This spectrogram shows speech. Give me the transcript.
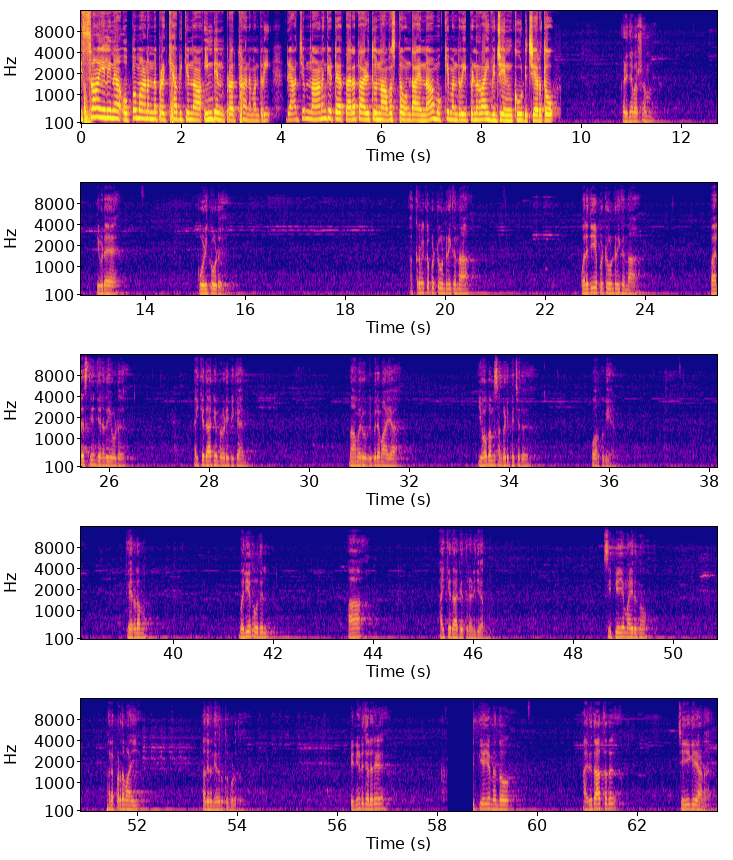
ഇസ്രായേലിന് ഒപ്പമാണെന്ന് പ്രഖ്യാപിക്കുന്ന ഇന്ത്യൻ പ്രധാനമന്ത്രി രാജ്യം നാണം കെട്ട് തല താഴ്ത്തുന്ന അവസ്ഥ ഉണ്ടായെന്ന് മുഖ്യമന്ത്രി പിണറായി വിജയൻ കൂട്ടിച്ചേർത്തു. കഴിഞ്ഞ വർഷം ഇവിടെ കോഴിക്കോട് ആക്രമിക്കപ്പെട്ടുകൊണ്ടിരിക്കുന്ന കൊല ചെയ്യപ്പെട്ടുകൊണ്ടിരിക്കുന്ന പാലസ്തീൻ ജനതയോട് ഐക്യദാർഢ്യം പ്രകടിപ്പിക്കാൻ നാം ഒരു വിപുലമായ യോഗം സംഘടിപ്പിച്ചത് ഓർക്കുകയാണ്. കേരളം വലിയ തോതിൽ ആ ഐക്യദാർഢ്യത്തിൽ അണിചേർന്നു സി പി ഐ എം ആയിരുന്നു ഫലപ്രദമായി അതിന് നേതൃത്വം കൊടുത്തത്. പിന്നീട് ചിലർ സി പി ഐ എം എന്തോ അരുതാത്തത് ചെയ്യുകയാണ്.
